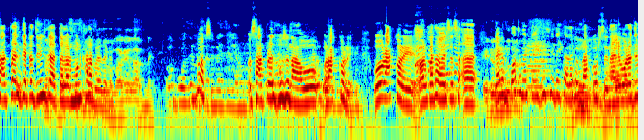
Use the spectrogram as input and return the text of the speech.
সারপ্রাইজ দিয়ে একটা জিনিস দেয় তাহলে আর মন খারাপ হয়ে যাবে। ও সারপ্রাইজ বুঝে না ও রাগ করে। ও রাগ করে। ওর কথা হয়েছে দেখেন প্রথমে একটা এবিসি দেখা দেখেন রাগ করছে। নাহলে ওরা যে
